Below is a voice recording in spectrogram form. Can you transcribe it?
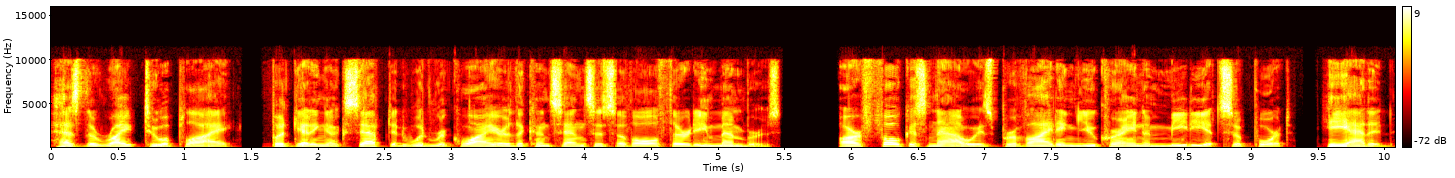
has the right to apply but getting accepted would require the consensus of all 30 members. Our focus now is providing Ukraine immediate support, he added.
